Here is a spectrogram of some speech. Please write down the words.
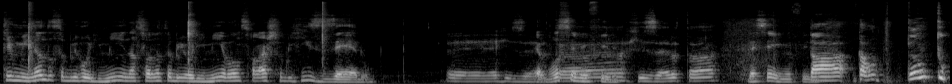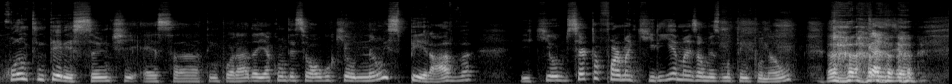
terminando sobre Horimi, nós falando sobre Horimi, vamos falar sobre Rizero. É, Rizero. É você, tá... meu filho. Rizero tá. Desce aí, meu filho. Tá, tá um tanto quanto interessante essa temporada e aconteceu algo que eu não esperava e que eu de certa forma queria, mas ao mesmo tempo não.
